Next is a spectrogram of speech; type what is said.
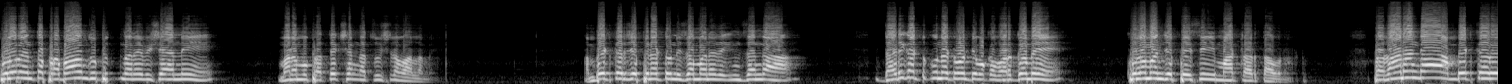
కులం ఎంత ప్రభావం చూపుతుందనే విషయాన్ని మనము ప్రత్యక్షంగా చూసిన వాళ్ళమే. అంబేద్కర్ చెప్పినట్టు నిజం అనేది నిజంగా దడిగట్టుకున్నటువంటి ఒక వర్గమే కులం అని చెప్పేసి మాట్లాడుతూ ఉన్నాడు. ప్రధానంగా అంబేద్కర్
